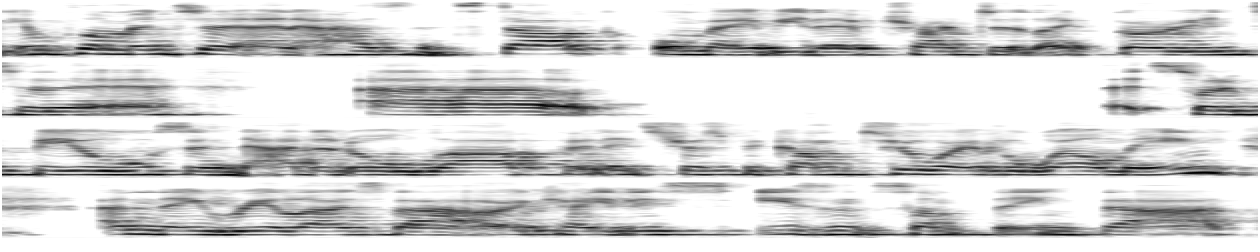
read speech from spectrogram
implement it and it hasn't stuck, or maybe they've tried to like go into their uh, sort of bills and add it all up and it's just become too overwhelming. And they realize that okay this isn't something that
